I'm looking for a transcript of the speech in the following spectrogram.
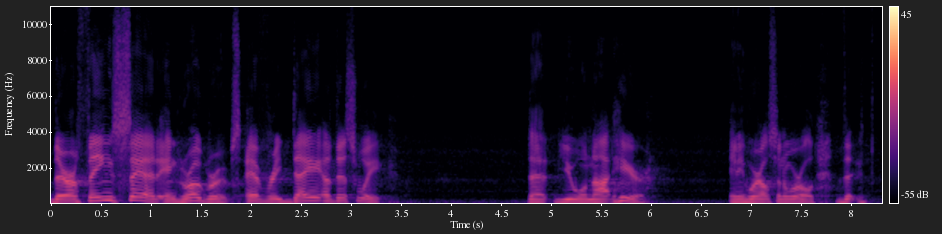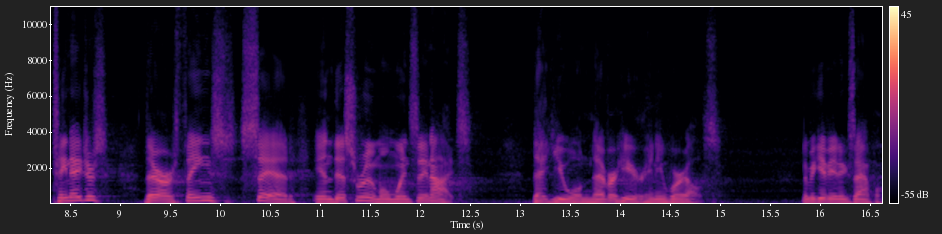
There are things said in grow groups every day of this week that you will not hear anywhere else in the world. The, teenagers, there are things said in this room on Wednesday nights that you will never hear anywhere else. Let me give you an example.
